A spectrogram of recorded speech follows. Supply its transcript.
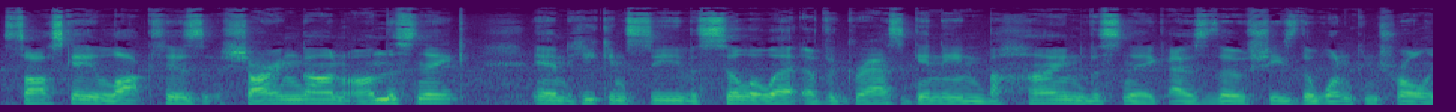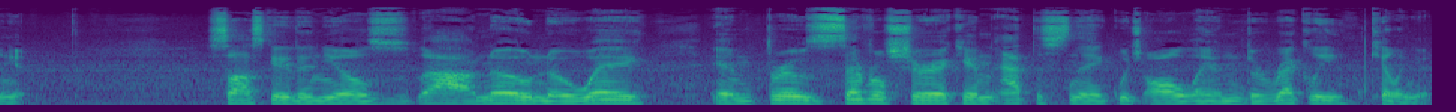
Sasuke locks his Sharingan on the snake and he can see the silhouette of the grass Genin behind the snake as though she's the one controlling it. Sasuke then yells, Ah, no, no way, and throws several shuriken at the snake, which all land directly, killing it.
